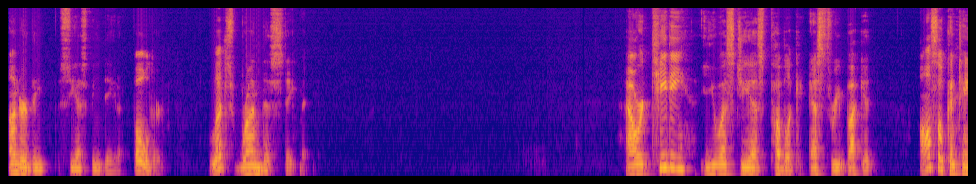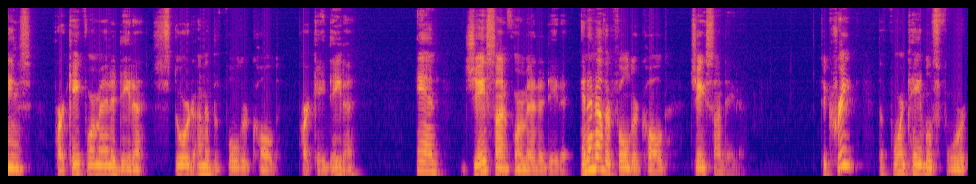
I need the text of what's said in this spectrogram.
under the CSV data folder. Let's run this statement. Our TD USGS public S3 bucket also contains Parquet formatted data stored under the folder called Parquet data and JSON formatted data in another folder called JSON data. To create the foreign tables for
